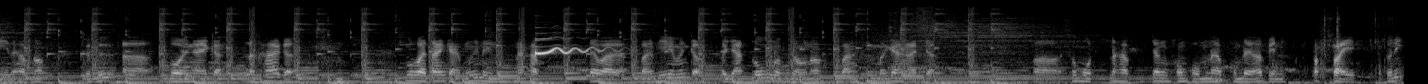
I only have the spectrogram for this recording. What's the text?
นี้นะครับเนาะก็คืออบอกยังไงกับราคากับบ่ค่อยต่างจากมือหนึ่งนะครับ แต่ว่าบางที่มันกับประหยัดลงนาะพี่น้องเนาะบางสิ่งบางอย่างอาจจะสมมตินะครับจังของผมนะครับผมได้มาเป็นปลั๊กไฟตัวนี้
